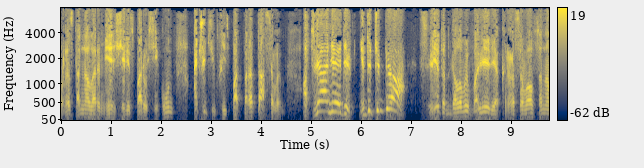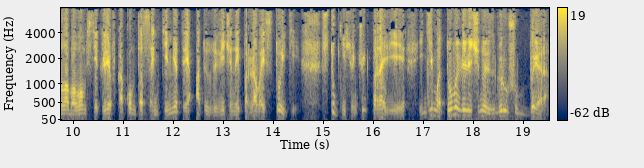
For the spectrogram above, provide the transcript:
простонал армеец через пару секунд, очутившись под Протасовым. «Отвянь, Эдик, не до тебя!» След от головы Валерия красовался на лобовом стекле в каком-то сантиметре от изувеченной правой стойки. Стукнись он чуть правее, и гематома величиной с грушу Бера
